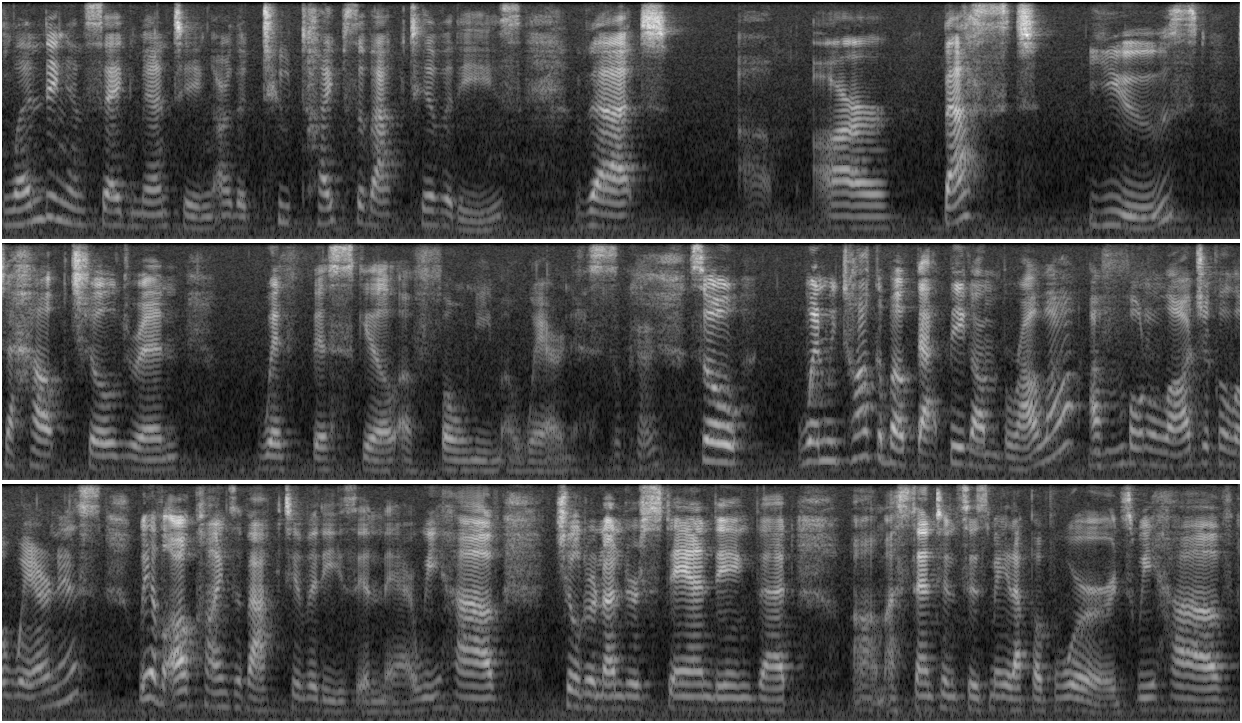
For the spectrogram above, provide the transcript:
blending and segmenting are the two types of activities that um, are best used to help children with this skill of phoneme awareness. Okay. So when we talk about that big umbrella of phonological awareness, we have all kinds of activities in there. We have children understanding that um, a sentence is made up of words. We have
